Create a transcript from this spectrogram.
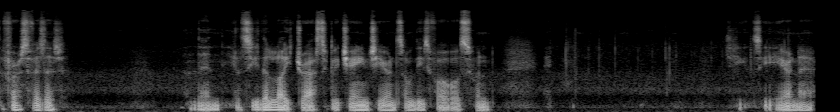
The first visit. And then you'll see the light drastically change here in some of these photos when it, you can see here now.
